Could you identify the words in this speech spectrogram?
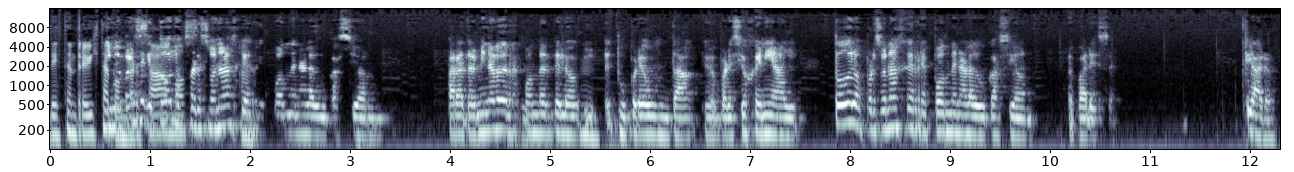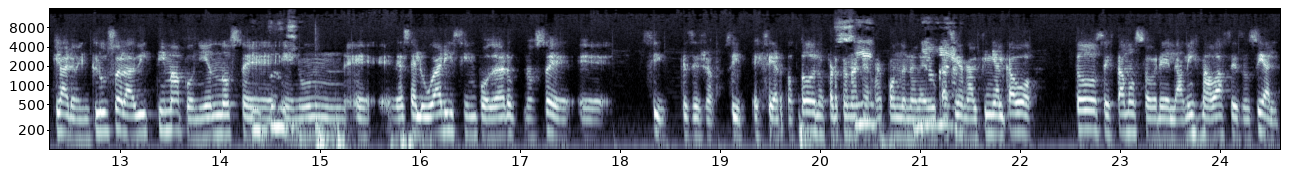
esta entrevista y me parece que todos los personajes ah. responden a la educación. Para terminar de responderte mm. tu pregunta, que me pareció genial, todos los personajes responden a la educación, me parece. Claro, claro, incluso la víctima poniéndose en un eh, en ese lugar y sin poder, no sé, eh, sí, qué sé yo, sí, es cierto, todos los personajes responden a la educación, al fin y al cabo todos estamos sobre la misma base social.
